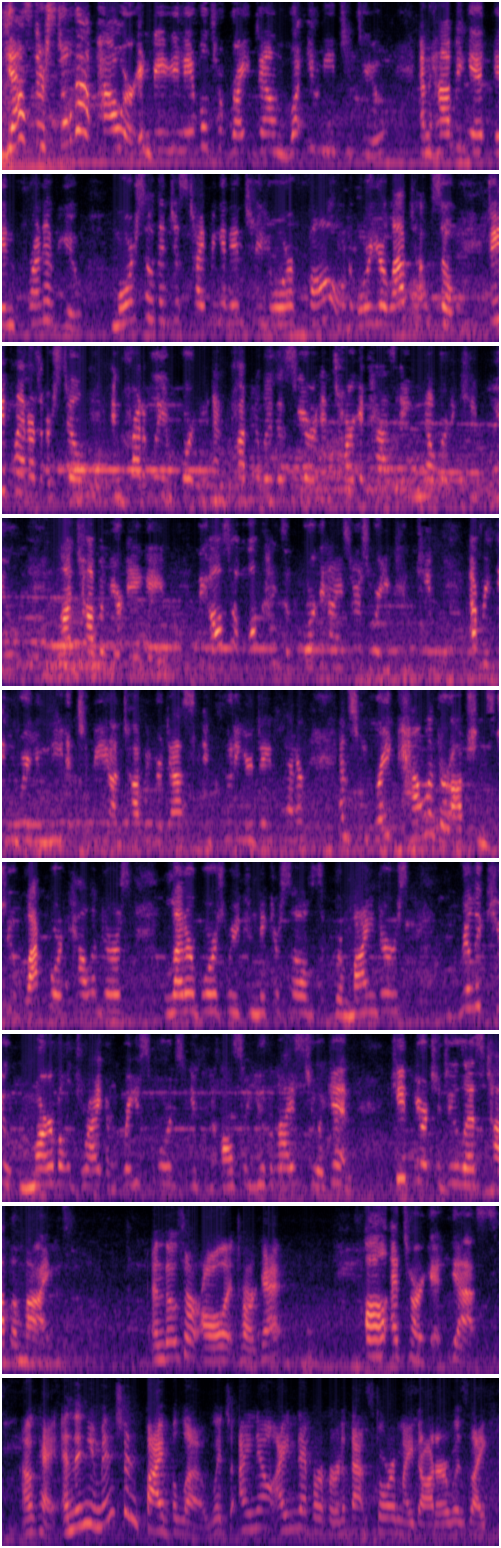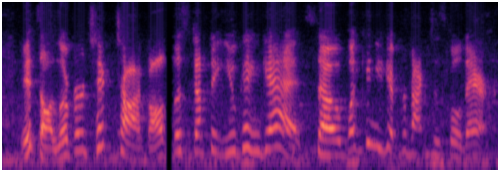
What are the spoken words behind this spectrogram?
Yes, there's still that power in being able to write down what you need to do and having it in front of you more so than just typing it into your phone or your laptop. So day planners are still incredibly important and popular this year, and Target has a number to keep you on top of your A game. They also have all kinds of organizers where you can keep everything where you need it to be on top of your desk, including your day planner, and some great calendar options too. Blackboard calendars, letter boards where you can make yourselves reminders, really cute marble dry erase boards you can also utilize to again keep your to-do list top of mind. And those are all at Target? All at Target, yes. Okay. And then you mentioned Five Below, which I know I never heard of that store. My daughter was like, it's all over TikTok, all the stuff that you can get. So, what can you get for back to school there?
